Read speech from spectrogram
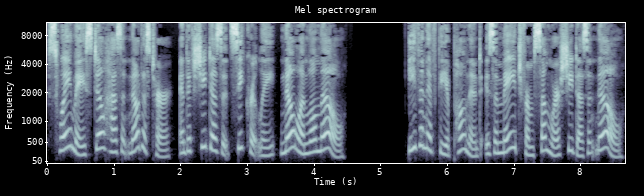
Suimei still hasn't noticed her, and if she does it secretly, no one will know. Even if the opponent is a mage from somewhere she doesn't know.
